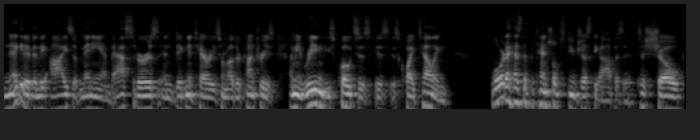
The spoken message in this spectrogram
negative in the eyes of many ambassadors and dignitaries from other countries. I mean, reading these quotes is, is, is quite telling. Florida has the potential to do just the opposite, to show,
